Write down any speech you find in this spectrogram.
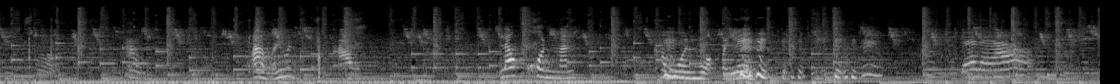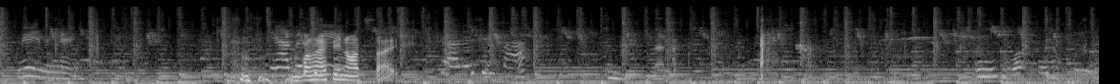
สี่ศอกเอาอ้าวไอ้มันเอา แล้วคนนั้นขโมยหมวกไปเล่น ได้แล้ว นี่เป็นไงต้องให้พี่นอตใส่ยาได้สิคะอืมนั่นแหละอืมถือว่าโกงเลย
